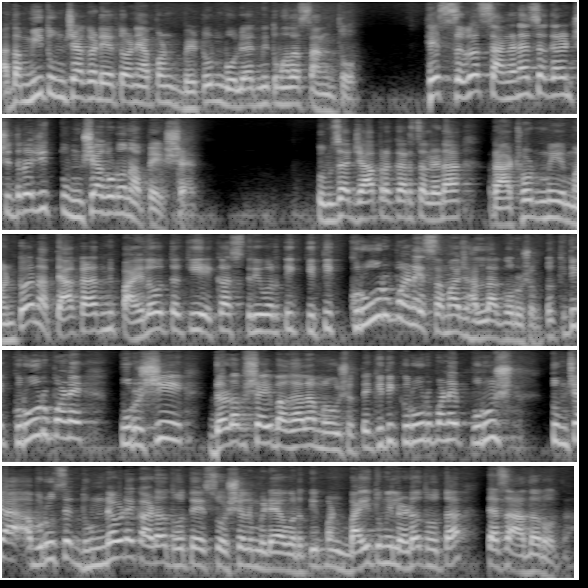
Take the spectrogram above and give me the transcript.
आता मी तुमच्याकडे येतो आणि आपण भेटून बोलूयात. मी तुम्हाला सांगतो. हे सगळं सांगण्याचं कारण चित्रजी तुमच्याकडून अपेक्षा आहे. तुमचा ज्या प्रकारचा लढा राठोड मी म्हणतोय ना त्या काळात मी पाहिलं होतं की एका स्त्रीवरती किती क्रूरपणे समाज हल्ला करू शकतो. किती क्रूरपणे पुरुषी दडपशाही बघायला मिळू शकते. किती क्रूरपणे पुरुष तुमच्या अब्रूचे धुंडवडे काढत होते सोशल मीडियावरती पण बाई तुम्ही लढत होता त्याचा आदर होता.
